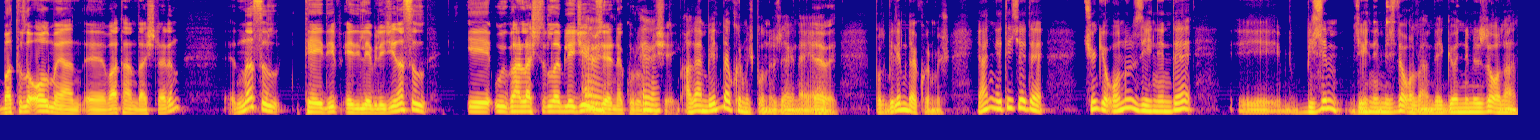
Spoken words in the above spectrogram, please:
batılı olmayan e, vatandaşların nasıl tedip edilebileceği, nasıl e, uygarlaştırılabileceği evet. üzerine kurulu evet. bir şey. Adam bilim de kurmuş bunun üzerine yani. Evet. Bu bilim de kurmuş. Yani neticede çünkü onun zihninde e, bizim zihnimizde olan ve gönlümüzde olan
